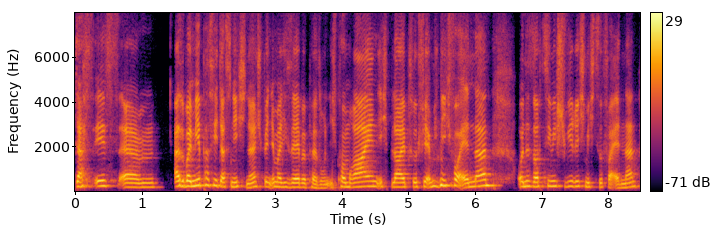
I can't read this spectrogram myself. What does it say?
Das ist, ähm, also bei mir passiert das nicht, ne? Ich bin immer dieselbe Person. Ich komme rein, ich bleibe so, ich werde mich nicht verändern und es ist auch ziemlich schwierig, mich zu verändern.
